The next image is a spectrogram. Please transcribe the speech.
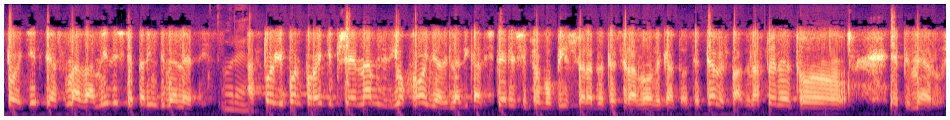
προκύπτει ας πούμε αδαμίδης και παίρνει τη μελέτη. Ωραία. Αυτό λοιπόν προέκυψε 1,5-2 χρόνια, δηλαδή καθυστέρηση τροποποίηση του 44-12 τότε. Τέλος πάντων, αυτό είναι το επιμέρους.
